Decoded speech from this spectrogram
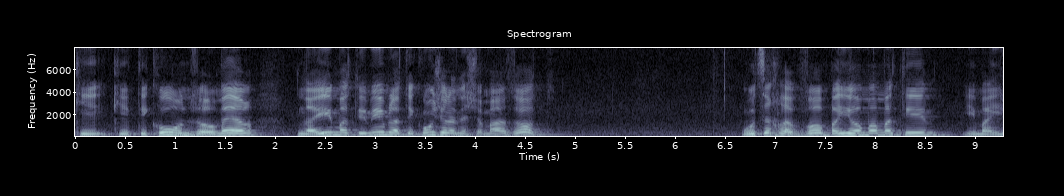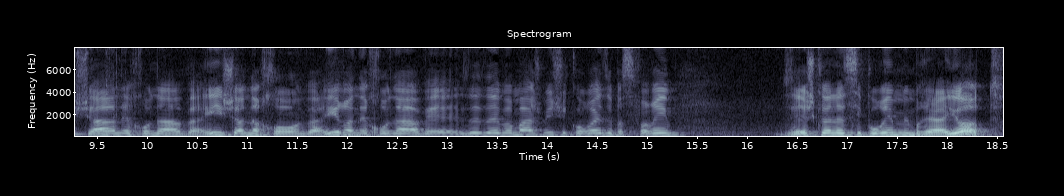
כי, כי תיקון זה אומר תנאים מתאימים לתיקון של הנשמה הזאת. והוא צריך לבוא ביום המתאים עם האישה הנכונה והאיש הנכון והעיר הנכונה וזה ממש מי שקורא את זה בספרים זה יש כאלה סיפורים עם ראיות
